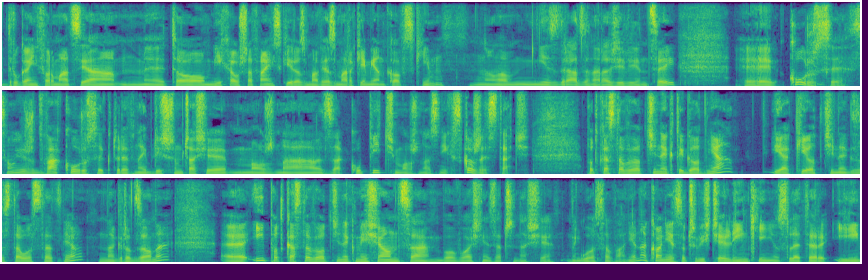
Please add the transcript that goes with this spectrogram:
Druga informacja mm, to Michał Szafański rozmawia z Markiem Jankowskim. No, nie zdradzę na razie więcej. E, kursy. Są już dwa kursy, które w najbliższym czasie można zakupić, można z nich skorzystać. Podcastowy odcinek tygodnia. Jaki odcinek został ostatnio nagrodzony? E, I podcastowy odcinek miesiąca, bo właśnie zaczyna się głosowanie. Na koniec oczywiście linki, newsletter i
